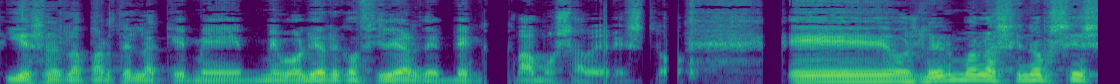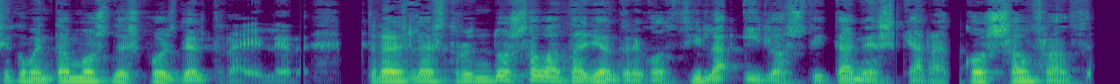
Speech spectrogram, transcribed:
y esa es la parte en la que me, volví a reconciliar de, venga, vamos a ver esto. Eh, os leemos la sinopsis y comentamos después del tráiler. Tras la estruendosa batalla entre Godzilla y los titanes que arrancó San Francisco,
